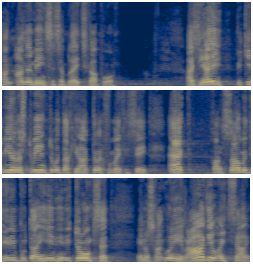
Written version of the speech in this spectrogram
gaan ander mense se blydskap word. As jy bietjie meer as 22 jaar terug vir my gesê het, ek gaan saam met hierdie boeta hier in hierdie tronk sit en ons gaan oor die radio uitsaai.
